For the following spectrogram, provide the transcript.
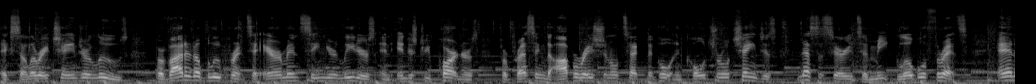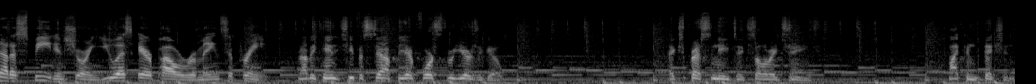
Accelerate Change or Lose, provided a blueprint to airmen, senior leaders, and industry partners for pressing the operational, technical, and cultural changes necessary to meet global threats and at a speed ensuring U.S. air power remains supreme. When I became the Chief of Staff of the Air Force three years ago, I expressed the need to accelerate change. My conviction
